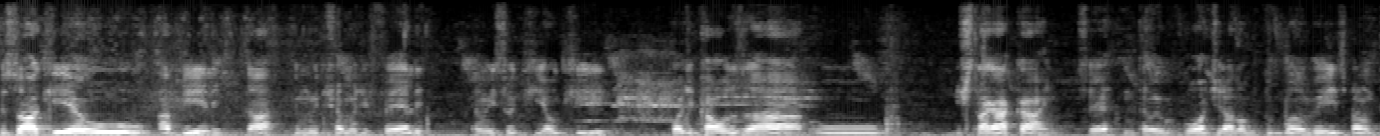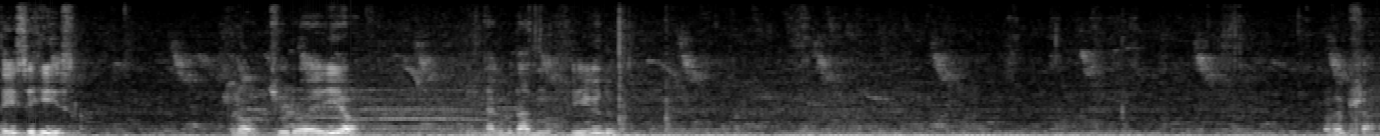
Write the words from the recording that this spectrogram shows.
Pessoal, aqui é o a bile, tá? Que muitos chamam de fele. Então isso aqui é o que pode causar o estragar a carne, certo? Então eu de tirar logo tudo de uma vez para não ter esse risco. Pronto, tirou aí, ó. Tá grudado no fígado. Vai puxar.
